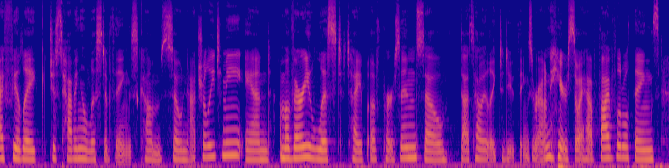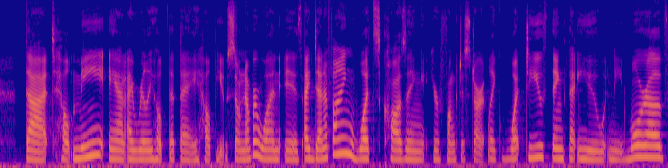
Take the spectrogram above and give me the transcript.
I feel like just having a list of things comes so naturally to me, and I'm a very list type of person. So that's how I like to do things around here. So I have five little things that help me, and I really hope that they help you. So, number one is identifying what's causing your funk to start. Like, what do you think that you need more of?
